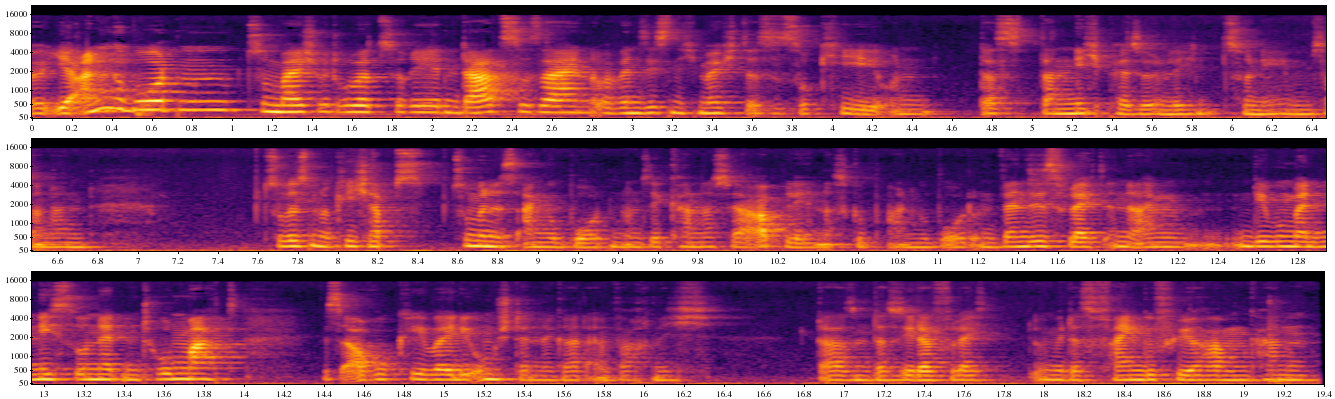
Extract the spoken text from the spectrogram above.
äh, ihr angeboten, zum Beispiel drüber zu reden, da zu sein, aber wenn sie es nicht möchte, ist es okay und das dann nicht persönlich zu nehmen, sondern zu wissen, okay, ich habe es zumindest angeboten und sie kann das ja ablehnen, das Angebot. Und wenn sie es vielleicht in, einem, in dem Moment nicht so netten Ton macht, ist auch okay, weil die Umstände gerade einfach nicht da sind, dass jeder vielleicht irgendwie das Feingefühl haben kann,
